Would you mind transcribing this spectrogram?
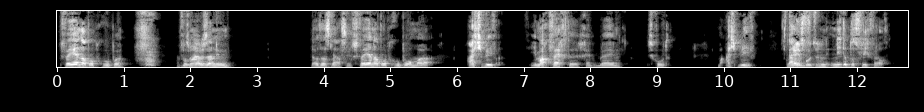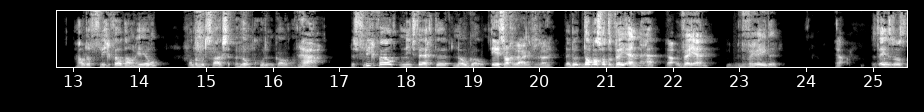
VN had opgeroepen. En volgens mij hebben ze daar nu... Dat was het laatste. VN had opgeroepen om... Uh, alsjeblieft, je mag vechten, geen probleem. Is goed. Maar alsjeblieft, laat geen boete. niet op dat vliegveld. Hou dat vliegveld nou heel. Want er moeten straks hulpgoederen komen. Ja. Dus vliegveld, niet vechten, no go. Eerst al geraakt waarschijnlijk. Nee, dat, dat was wat de VN, hè? Ja. VN. De vrede. Ja. Het enige was,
